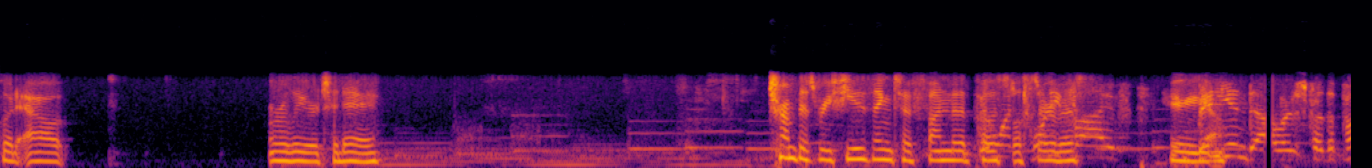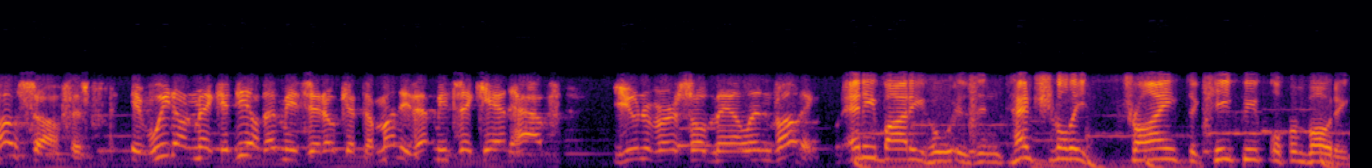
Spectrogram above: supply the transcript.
put out earlier today. Trump is refusing to fund the Postal Service. Here you billion go. dollars for the post office. If we don't make a deal, that means they don't get the money. That means they can't have universal mail-in voting. Anybody who is intentionally trying to keep people from voting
